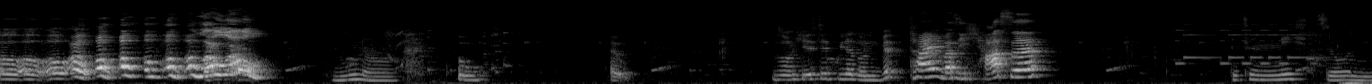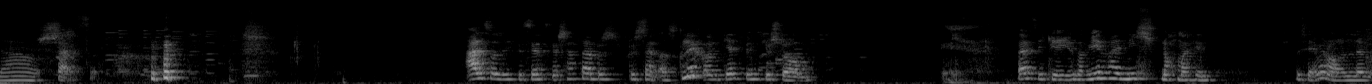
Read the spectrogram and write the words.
oh, oh, oh, oh, oh, oh, oh, oh, oh, oh, oh. Luna. Oh. Oh. So, hier ist jetzt wieder so ein VIP-Teil, was ich hasse. Bitte nicht so laut. Scheiße. Alles, was ich bis jetzt geschafft habe, bestand aus Glück und jetzt bin ich gestorben. Das heißt, ich kriege es auf jeden Fall nicht nochmal hin. Bisher immer noch Level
